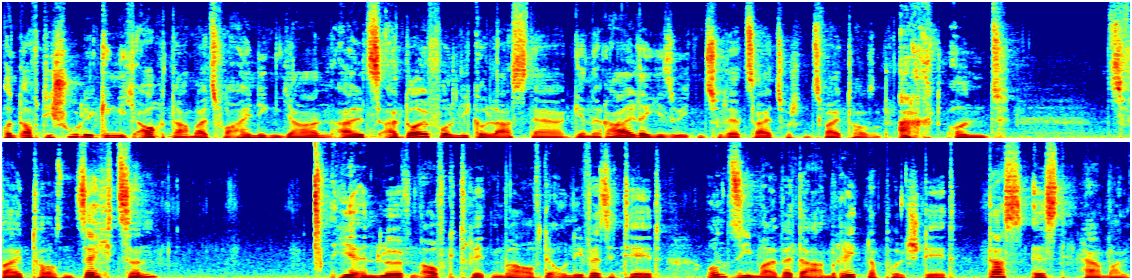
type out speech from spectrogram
Und auf die Schule ging ich auch damals vor einigen Jahren, als Adolfo Nicolas, der General der Jesuiten zu der Zeit zwischen 2008 und 2016, hier in Löwen aufgetreten war auf der Universität und sieh mal, wer da am Rednerpult steht. Das ist Hermann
